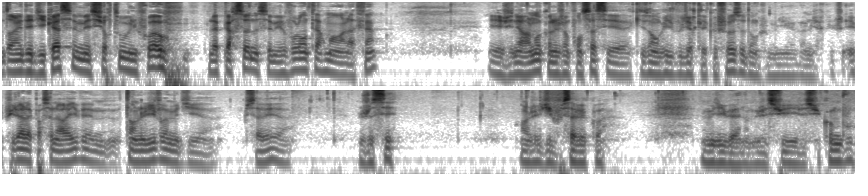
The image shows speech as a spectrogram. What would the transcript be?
dans les dédicaces, mais surtout une fois où la personne se met volontairement à la fin. Et généralement, quand les gens font ça, c'est qu'ils ont envie de vous dire quelque chose, donc je me me dire. Et puis là, la personne arrive, et me tend le livre et me dit, euh, vous savez, euh, je sais. Je lui dis, vous savez quoi? Il me dit, ben non, mais je suis, je suis comme vous.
